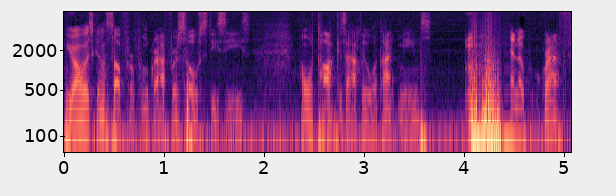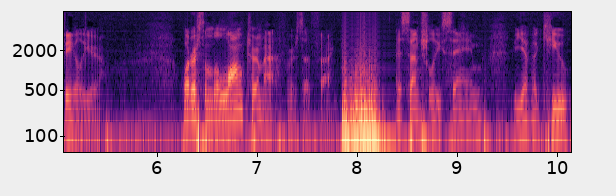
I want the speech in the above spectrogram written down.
You're always going to suffer from graft versus host disease, and we'll talk exactly what that means, and a graft failure. What are some of the long-term adverse effects? Essentially same. You have acute,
